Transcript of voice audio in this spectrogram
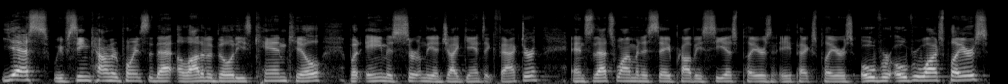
Yes, we've seen counterpoints to that. A lot of abilities can kill, but aim is certainly a gigantic factor. And so that's why I'm going to say probably CS players and Apex players over Overwatch players.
